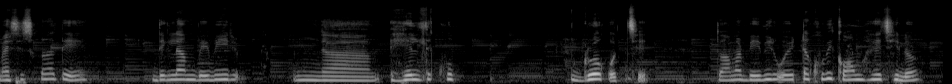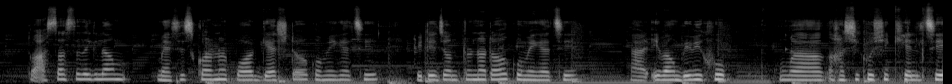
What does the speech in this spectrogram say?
ম্যাসেজ করাতে দেখলাম বেবির হেলথ খুব গ্রো করছে। তো আমার বেবির ওয়েটটা খুবই কম হয়েছিল। তো আস্তে আস্তে দেখলাম ম্যাসেজ করানোর পর গ্যাসটাও কমে গেছে, পেটের যন্ত্রণাটাও কমে গেছে। আর এবং বেবি খুব হাসি খুশি খেলছে।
